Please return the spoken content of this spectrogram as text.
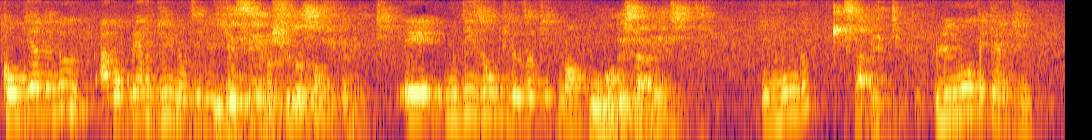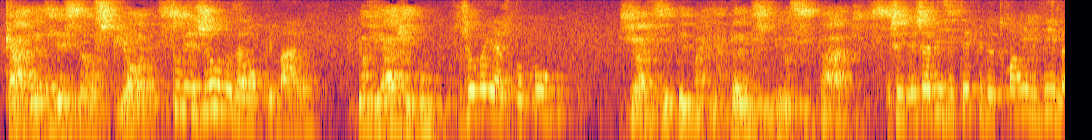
Combien de nous avons perdu nos E illusions? dizemos filosoficamente: Et nous disons philosophiquement, o mundo está perdido. Le monde, Está perdido. le monde est perdu. Cada dia estamos piores. Tous les jours, nous allons plus mal. Eu viajo. Je voyage beaucoup. Já visitei mais de 3 mil cidades, J'ai déjà visité plus de 3000 villes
